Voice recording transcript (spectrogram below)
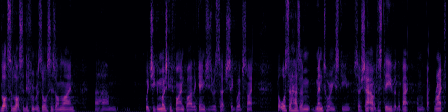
lots and lots of different resources online, um, which you can mostly find via the Games User Research SIG website but also has a mentoring scheme. So shout out to Steve at the back, on the back right,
